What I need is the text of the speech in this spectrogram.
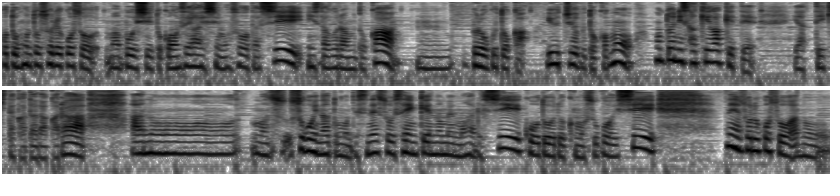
こと本当それこそ、まあ、ボイシーとか音声配信もそうだしインスタグラムとか、うん、ブログとか YouTube とかも本当に先駆けてやってきた方だからあのー、まあ、すごいなと思うんですね。そういう先見の目もあるし行動力もすごいし、ね、それこそあの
